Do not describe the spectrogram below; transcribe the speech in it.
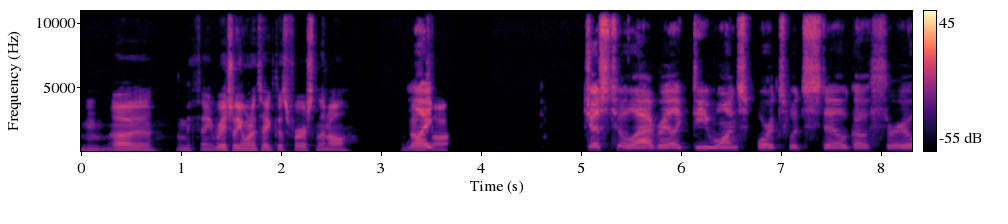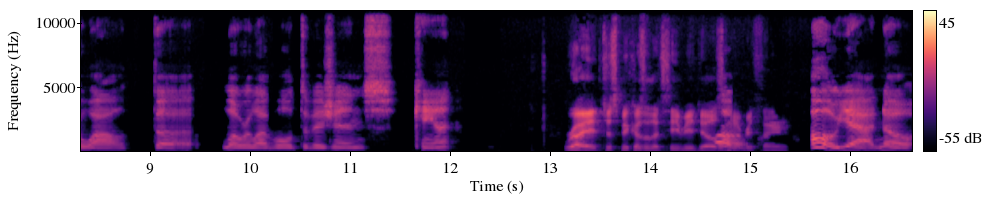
Hmm, uh, let me think. Rachel, you want to take this first, and then I'll like. Off. Just to elaborate, like D1 sports would still go through while the lower level divisions can't. Right, just because of the TV deals oh. and everything. Oh yeah, no,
